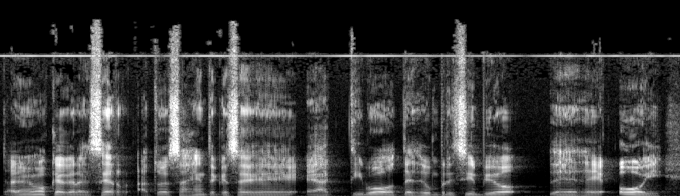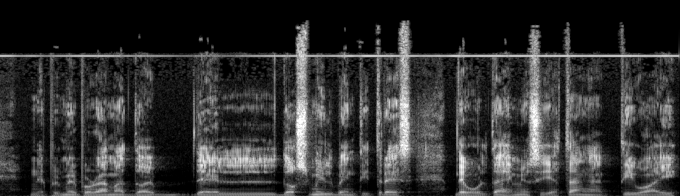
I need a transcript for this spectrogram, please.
También tenemos que agradecer a toda esa gente que se activó desde un principio, desde hoy, en el primer programa del 2023 de Voltaje Music. Ya están activos ahí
